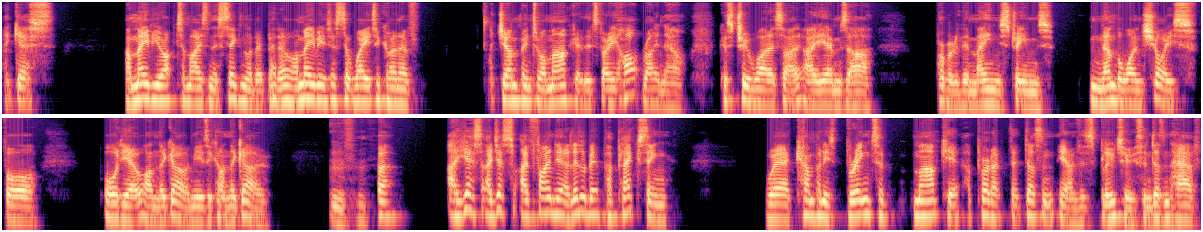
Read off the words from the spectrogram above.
I guess, or maybe you're optimizing the signal a bit better, or maybe it's just a way to kind of jump into a market that's very hot right now because true wireless I- IEMs are probably the mainstream's number one choice for audio on the go, music on the go. Mhm. I guess I just I find it a little bit perplexing where companies bring to market a product that doesn't, you know, this Bluetooth and doesn't have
